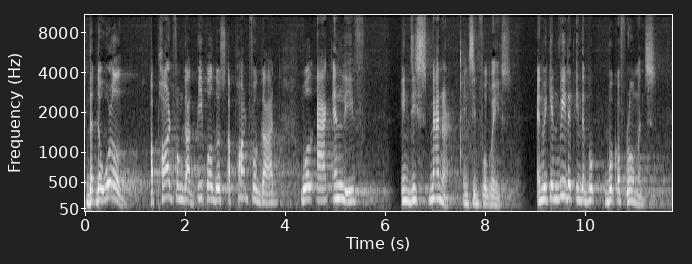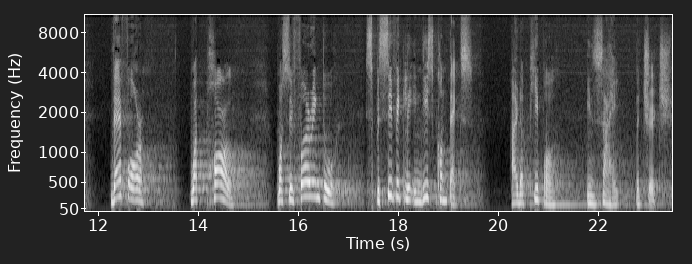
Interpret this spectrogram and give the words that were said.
that the world, apart from God, people those apart from God, will act and live in this manner, in sinful ways. And we can read it in the book, book of Romans. Therefore, what Paul was referring to specifically in this context, are the people inside the church.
